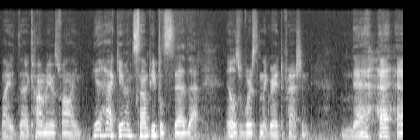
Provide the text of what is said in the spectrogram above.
like the economy was falling. Yeah, heck, even some people said that it was worse than the Great Depression. No,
